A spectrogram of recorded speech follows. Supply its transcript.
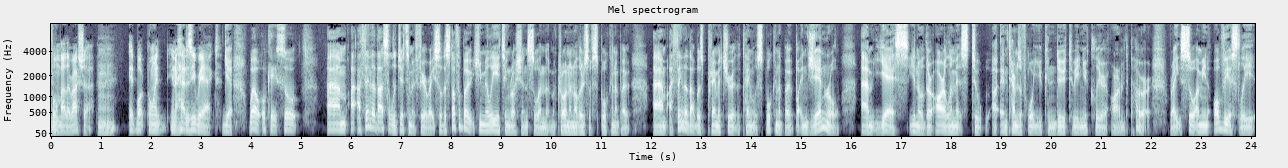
for Mother Russia? Mm-hmm. At what point, you know, how does he react? Yeah. Well, okay. So um, I, think that that's a legitimate fear, right? So the stuff about humiliating Russia and so on that Macron and others have spoken about, um, I think that that was premature at the time it was spoken about. But in general, um, yes, you know, there are limits to, uh, in terms of what you can do to a nuclear armed power, right? So, I mean, obviously,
